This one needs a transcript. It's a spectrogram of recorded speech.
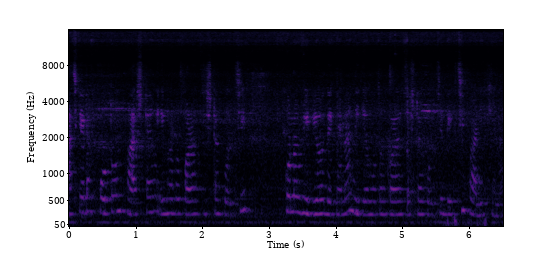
আজকে এটা প্রথম ফার্স্ট টাইম এইভাবে করার চেষ্টা করছি। কোনো ভিডিও দেখে না, নিজের মতন করার চেষ্টা করছি, দেখছি পারি কিনা।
